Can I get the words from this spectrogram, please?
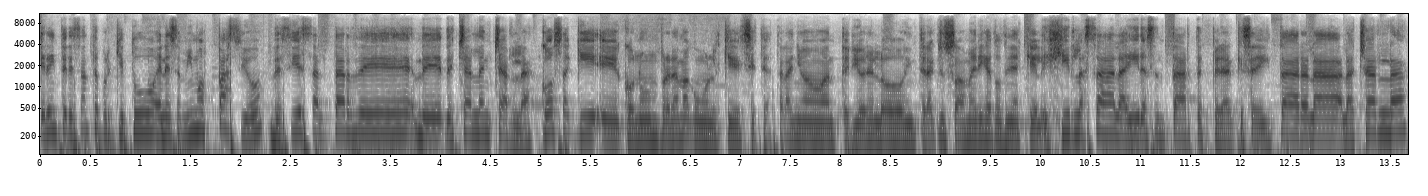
era interesante porque tú en ese mismo espacio decides saltar de, de, charla en charla, cosa que eh, con un programa como el que existía hasta el año anterior en los Interactions Sudamérica tú tenías que elegir la sala, ir a sentarte, esperar que se dictara la, la charla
